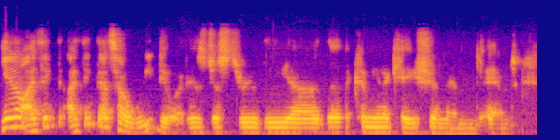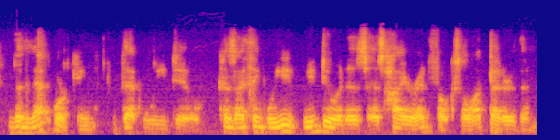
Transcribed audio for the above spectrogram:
you know, I think I think that's how we do it is just through the uh, the communication and and the networking that we do because I think we we do it as as higher ed folks a lot better than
